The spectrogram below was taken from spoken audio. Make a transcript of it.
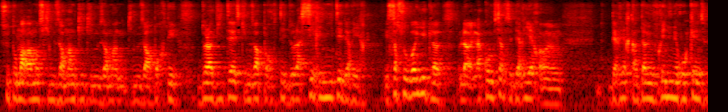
ce Thomas Ramos qui nous a manqué, qui nous a, qui nous a apporté de la vitesse, qui nous a apporté de la sérénité derrière. Et ça se voyait que la, confiance est derrière, euh, derrière quand tu as un vrai numéro 15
